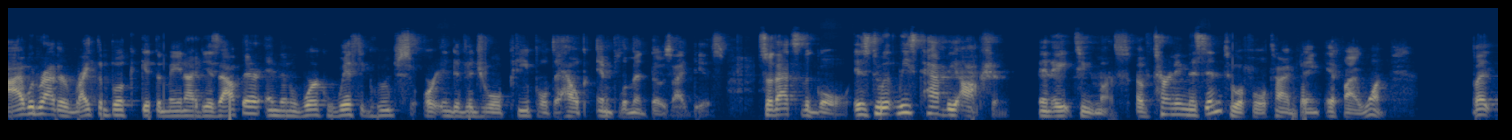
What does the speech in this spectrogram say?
I would rather write the book, get the main ideas out there, and then work with groups or individual people to help implement those ideas. So that's the goal: is to at least have the option in 18 months of turning this into a full-time thing if I want but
